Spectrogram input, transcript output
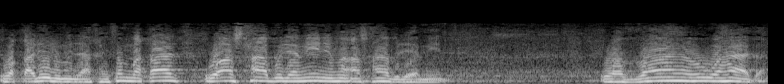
وقليل من الآخرين. ثم قال وأصحاب اليمين ما أصحاب اليمين. والظاهر هو هذا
